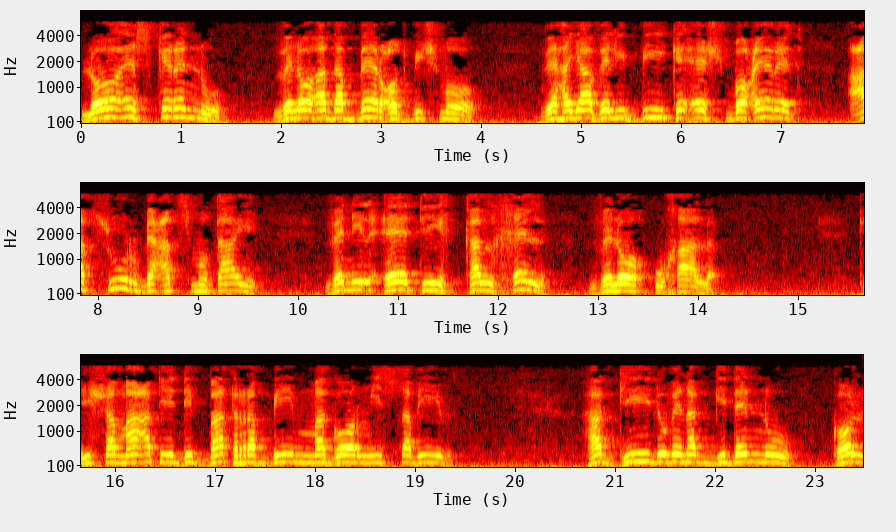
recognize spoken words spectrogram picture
לא אזכרנו, ולא אדבר עוד בשמו, והיה בלבי כאש בוערת, עצור בעצמותי, ונלאיתי כלכל, ולא אוכל. כי שמעתי דיבת רבים מגור מסביב. הגידו ונגידנו כל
